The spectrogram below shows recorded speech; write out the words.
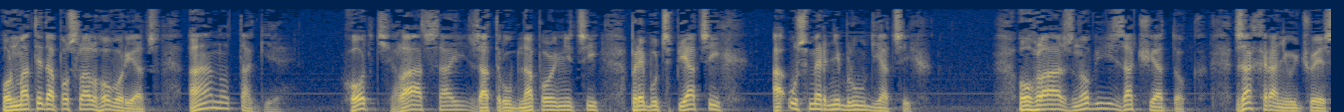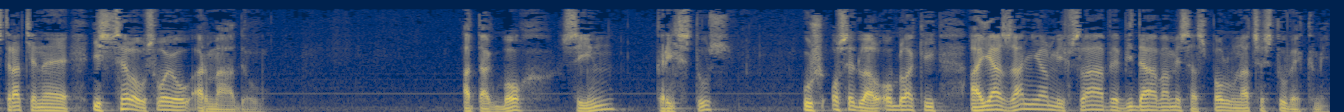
On ma teda poslal hovoriac, áno, tak je. Choď, hlásaj, zatrúb na polnici, prebuď spiacich a usmerni blúdiacich. Ohlás nový začiatok, zachraňuj, čo je stratené, i s celou svojou armádou. A tak Boh, Syn, Kristus, už osedlal oblaky a ja za nielmi v sláve vydávame sa spolu na cestu vekmi.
